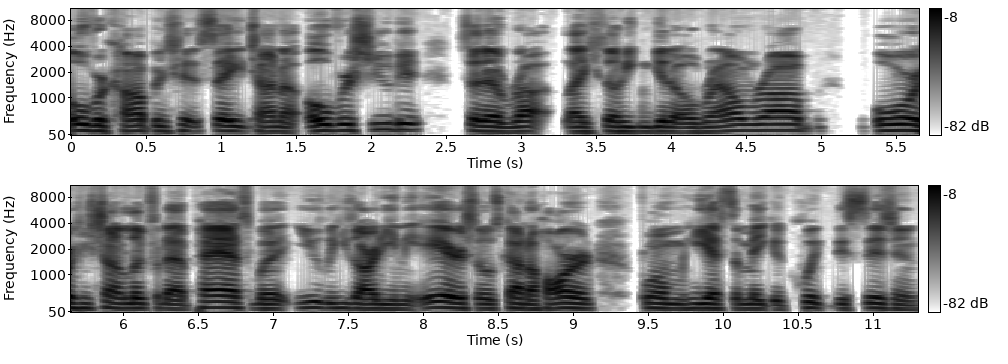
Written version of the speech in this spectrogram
overcompensate, trying to overshoot it so that Rob, like, so he can get around Rob, or he's trying to look for that pass, but usually he's already in the air, so it's kind of hard for him. He has to make a quick decision.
